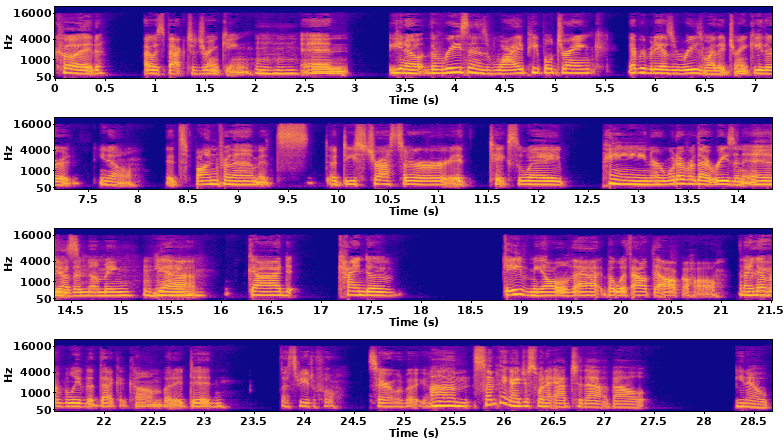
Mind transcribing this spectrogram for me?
could, I was back to drinking. hmm And, you know, the reasons why people drink, everybody has a reason why they drink. Either, you know, it's fun for them, it's a de stressor, it takes away pain, or whatever that reason is. Yeah. The numbing. Mhm. Yeah. God kind of gave me all of that, but without the alcohol. And I never believed that that could come, but it did. That's beautiful. Sarah, what about you? Um, something I just want to add to that about, you know,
